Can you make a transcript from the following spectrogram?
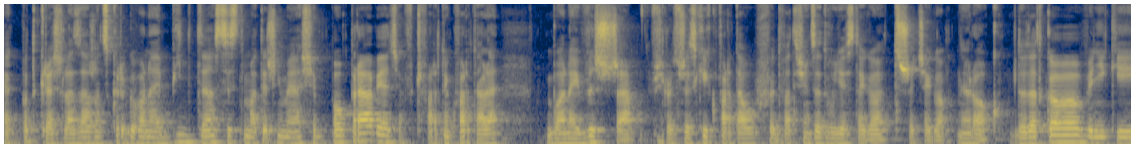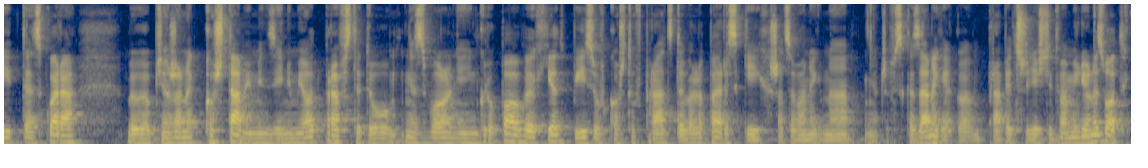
Jak podkreśla zarząd, skorygowana EBITDA systematycznie miała się poprawiać, a w czwartym kwartale była najwyższa wśród wszystkich kwartałów 2023 roku. Dodatkowo wyniki Tensquare'a były obciążone kosztami m.in. odpraw z tytułu zwolnień grupowych i odpisów kosztów prac deweloperskich, szacowanych na, znaczy wskazanych jako prawie 32 miliony złotych.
